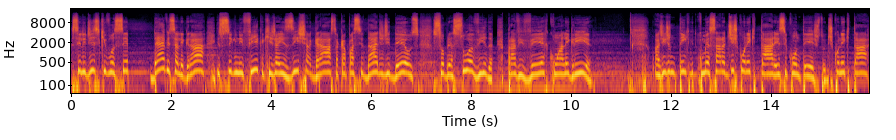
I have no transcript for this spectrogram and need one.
Se ele diz que você deve se alegrar, isso significa que já existe a graça, a capacidade de Deus sobre a sua vida para viver com alegria. A gente tem que começar a desconectar esse contexto, desconectar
